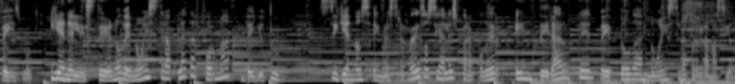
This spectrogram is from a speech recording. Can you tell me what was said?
Facebook y en el estreno de nuestra plataforma de YouTube Síguenos en nuestras redes sociales para poder enterarte de toda nuestra programación.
